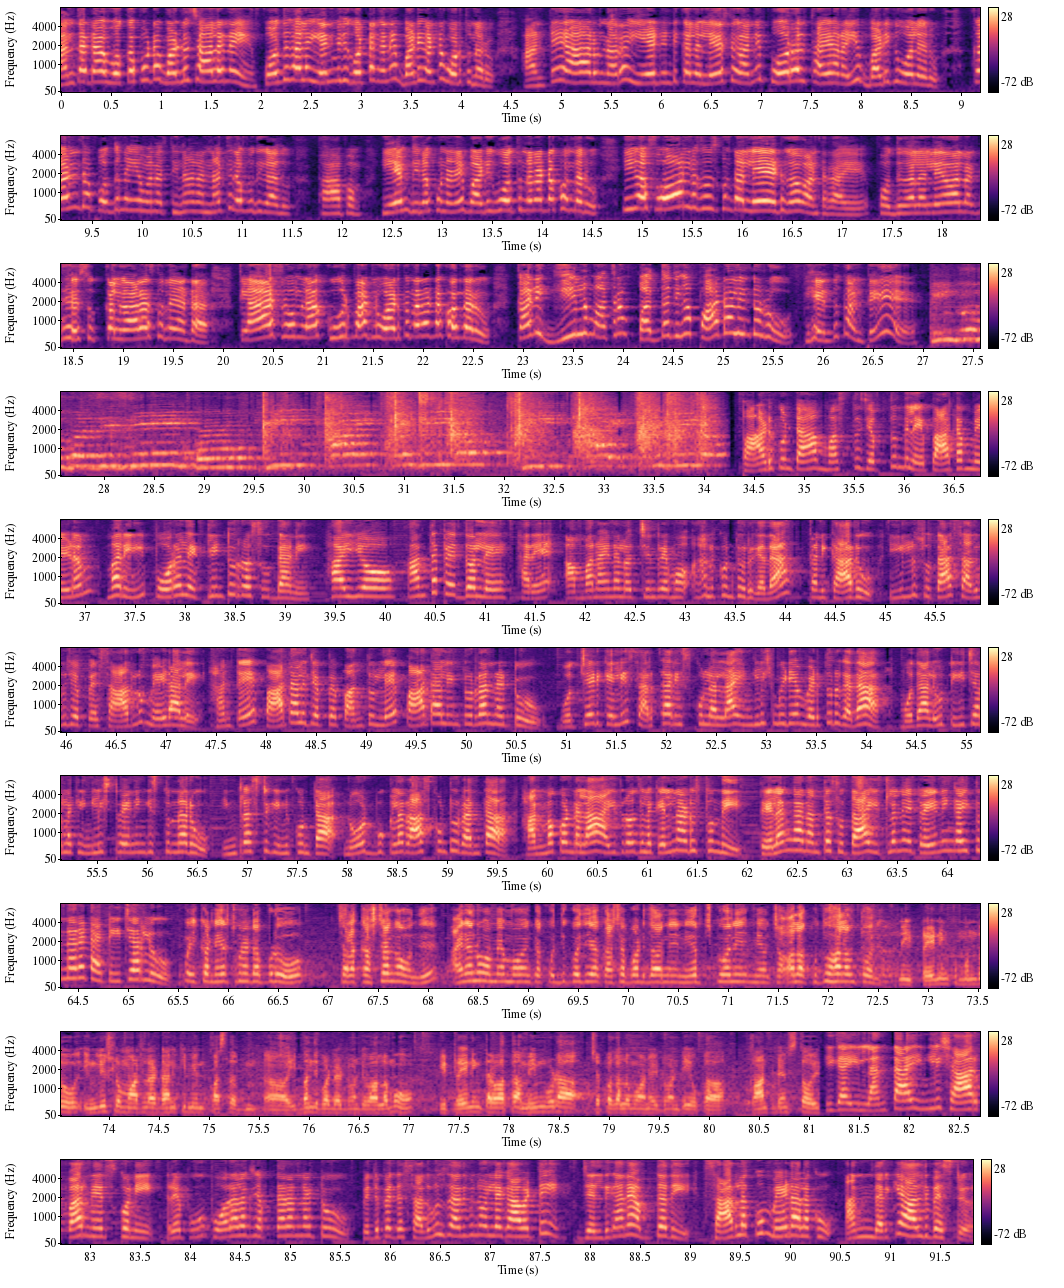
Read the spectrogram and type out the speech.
అంతటా ఒక్క పూట బడులు చాలనే. పొద్దుగాల ఎనిమిది కొట్టంగానే బడి గంట కొడుతున్నారు. అంటే ఆరున్నర ఏడింటికల్లా లేస్తే కానీ పోరలు తయారయ్యి బడికి పోలేరు. కంత పొద్దున ఏమన్నా తినాలన్నా తినబుద్ధి కాదు. పాపం ఏం తినకుండానే బడికి పోతున్నారట కొందరు. ఇక ఫోన్లు చూసుకుంటా లేటుగా వంటరాయే పొద్దుగాల లేవాలంటే సుక్కలు కారేస్తున్నాయట క్లాస్ రూమ్లా కూర్పాట్లు పడుతున్నారట కొందరు. కానీ గీళ్ళు మాత్రం పద్ధతిగా పాఠాలు వింటుర్రు. ఎందుకంటే పాడుకుంటా మస్తు చెప్తుందిలే పాఠం మేడం. మరి పోరలు ఎట్లింటుర్రో చూద్దాని. అయ్యో అంత పెద్దోళ్ళే. అరే అమ్మ నాయనలు వచ్చిండ్రేమో అనుకుంటురు కదా కాని కాదు ఇల్లు సుత చదువు చెప్పే సార్లు మేడాలే. అంటే పాఠాలు చెప్పే పంతుల్లే పాఠాలు ఇంటుర్రు అన్నట్టు. వచ్చేడికెళ్ళి సర్కారీ స్కూళ్ళల్లా ఇంగ్లీష్ మీడియం పెడుతురు కదా మొదలు టీచర్లకు ఇంగ్లీష్ ట్రైనింగ్ ఇస్తున్నారు. ఇంట్రెస్ట్ ఇనుకుంటా నోట్ బుక్ ల రాసుకుంటురంతా హన్మకొండలా ఐదు రోజులకెళ్ళి నడుస్తుంది. తెలంగాణ అంతా సుత ఇట్లనే ట్రైనింగ్ అయితే అవుతున్నారట టీచర్లు. ఇక్కడ నేర్చుకునేటప్పుడు చాలా కష్టంగా ఉంది. అయినను మేము ఇంకా కొద్ది కొద్దిగా కష్టపడి దాన్ని నేర్చుకొని మేము చాలా కుతూహలంతో ఈ ట్రైనింగ్ ముందు ఇంగ్లీష్లో మాట్లాడడానికి మేము కాస్త ఆ, ఇబ్బంది పడ్డటువంటి వాళ్ళము. ఈ ట్రైనింగ్ తర్వాత మేము కూడా చెప్పగలము అనేటువంటి ఒక కాన్ఫిడెన్స్తో ఇక వీళ్ళంతా ఇంగ్లీష్ ఆర్ పార్ నేర్చుకొని రేపు పోరాలకు చెప్తారన్నట్టు. పెద్ద పెద్ద చదువులు చదివినోళ్ళే కాబట్టి జల్దిగానే అబ్బుతుంది. సార్లకు మేడాలకు అందరికీ ఆల్ ది బెస్ట్.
